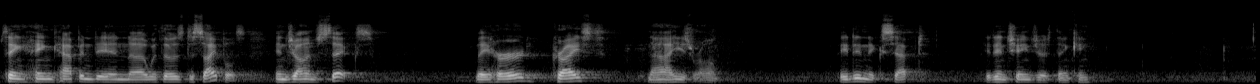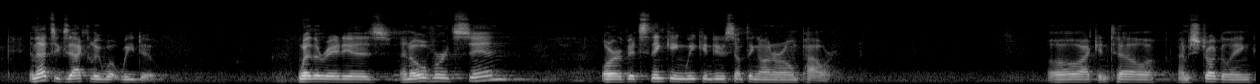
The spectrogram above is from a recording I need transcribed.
Same thing happened in, uh, with those disciples in John 6. They heard Christ. Nah, he's wrong. They didn't accept, they didn't change their thinking. And that's exactly what we do. Whether it is an overt sin or if it's thinking we can do something on our own power. Oh, I can tell I'm struggling.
